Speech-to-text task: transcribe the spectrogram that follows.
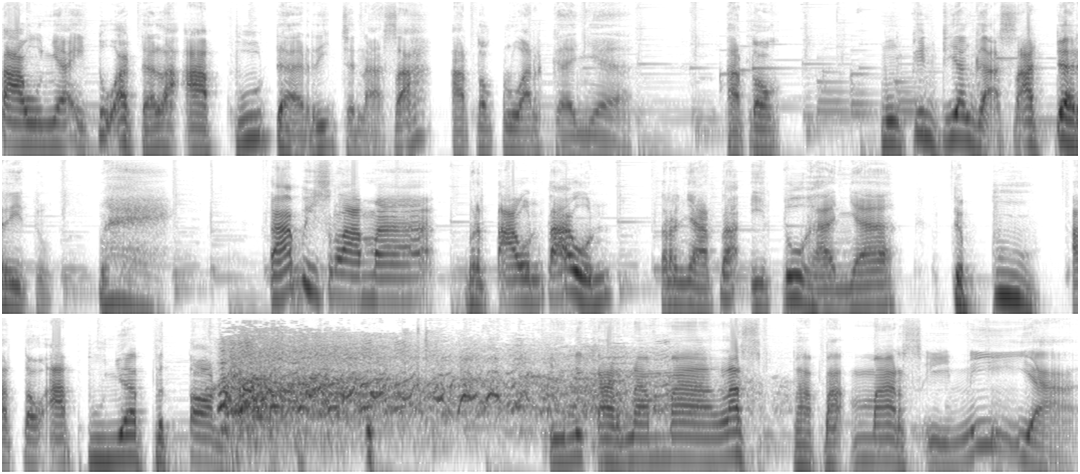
taunya itu adalah abu dari jenazah atau keluarganya. Atau mungkin dia nggak sadar itu. Eh, Tapi selama bertahun-tahun ternyata itu hanya debu atau abunya beton. Ini karena malas Bapak Mars ini ya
